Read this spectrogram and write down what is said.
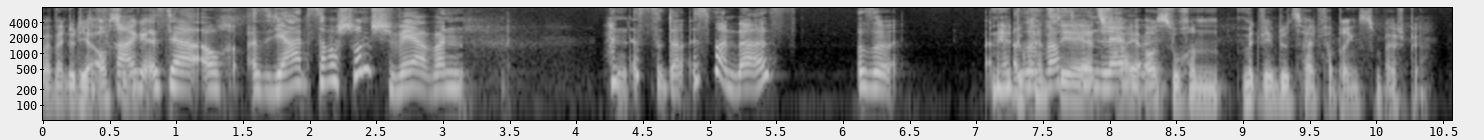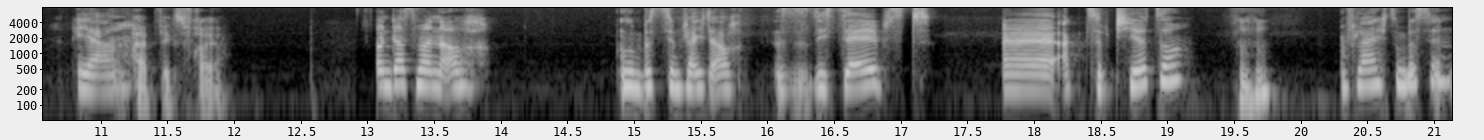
Weil wenn du dir Die aussuchen, Frage ist ja auch, also ja, das ist aber schon schwer. Wann, wann ist, da, ist man das? Also, ja, du also kannst dir ja jetzt frei aussuchen, mit wem du Zeit verbringst zum Beispiel. ja. Halbwegs frei. Und dass man auch so ein bisschen vielleicht auch sich selbst äh, akzeptiert, so. Mhm. Vielleicht so ein bisschen.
